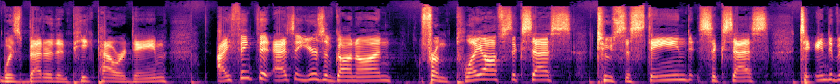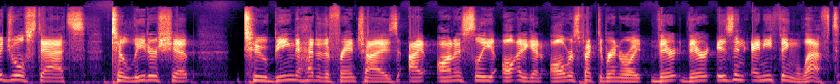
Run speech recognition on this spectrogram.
was better than peak power Dame I think that as the years have gone on from playoff success to sustained success to individual stats to leadership to being the head of the franchise, I honestly, all, and again, all respect to Brandon Roy, there there isn't anything left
